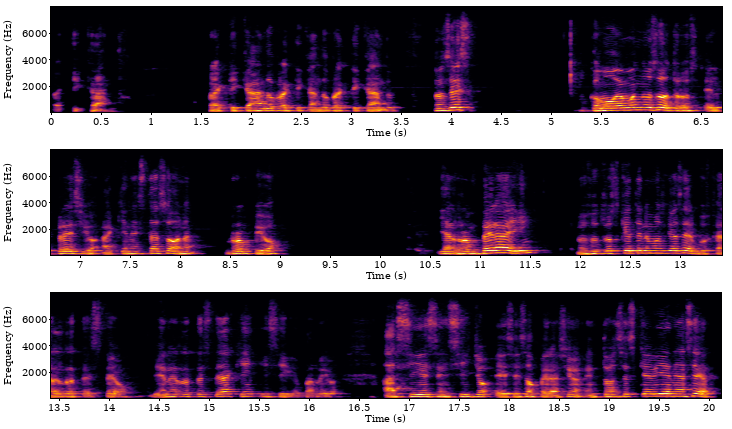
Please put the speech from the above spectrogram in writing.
Practicando. Practicando, practicando, practicando. Entonces, como vemos nosotros, el precio aquí en esta zona rompió. Y al romper ahí, nosotros ¿qué tenemos que hacer? Buscar el retesteo. Viene el retesteo aquí y sigue para arriba. Así de sencillo es esa operación. Entonces, ¿qué viene a hacer?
